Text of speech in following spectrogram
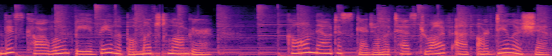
This car won't be available much longer. Call now to schedule a test drive at our dealership.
